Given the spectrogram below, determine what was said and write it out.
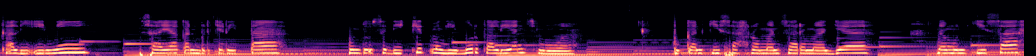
Kali ini saya akan bercerita untuk sedikit menghibur kalian semua. Bukan kisah romansa remaja, namun kisah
